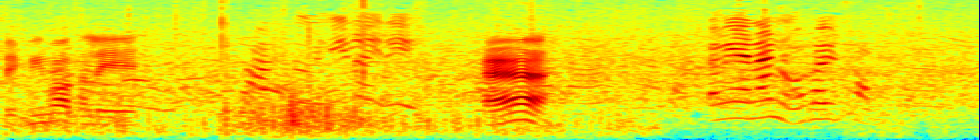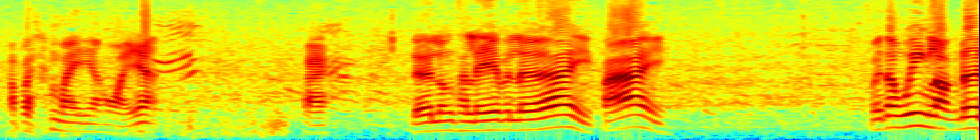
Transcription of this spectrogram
เด็กวิ่งว่าวทะเลฝากซื้อนี่หน่อยดิอ่าเอาไงนะหนูเคยขับเอาไปทำไมเนี่ยหอยอะ ไป เดินลงทะเลไปเลย ไป ไม่ต้องวิ่งหรอกเดิน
